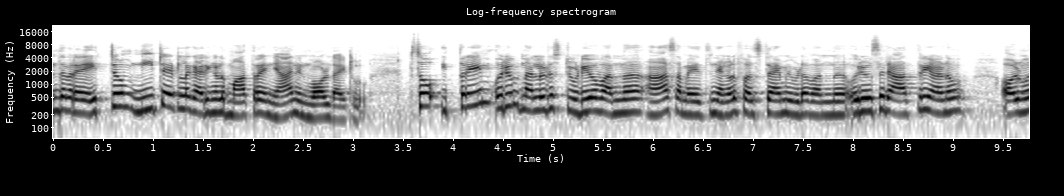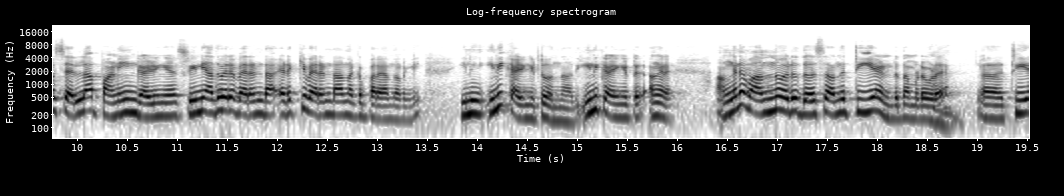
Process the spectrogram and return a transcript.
എന്താ പറയുക ഏറ്റവും നീറ്റായിട്ടുള്ള കാര്യങ്ങൾ മാത്രമേ ഞാൻ ഇൻവോൾവ് ആയിട്ടുള്ളൂ. സോ ഇത്രയും ഒരു നല്ലൊരു സ്റ്റുഡിയോ വന്ന് ആ സമയത്ത് ഞങ്ങൾ ഫസ്റ്റ് ടൈം ഇവിടെ വന്ന് ഒരു ദിവസം രാത്രിയാണ് ഓൾമോസ്റ്റ് എല്ലാ പണിയും കഴിഞ്ഞ് ശ്രീനി അതുവരെ വരണ്ട ഇടയ്ക്ക് വരണ്ട എന്നൊക്കെ പറയാൻ തുടങ്ങി. ഇനി ഇനി കഴിഞ്ഞിട്ട് വന്നാൽ മതി ഇനി കഴിഞ്ഞിട്ട് അങ്ങനെ. അങ്ങനെ വന്ന ഒരു ദിവസം അന്ന് ടിയ ഉണ്ട് നമ്മുടെ ഇവിടെ. ടിയ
